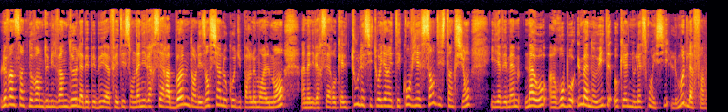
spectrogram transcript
Le 25 novembre 2022, la BPB a fêté son anniversaire à Bonn dans les anciens locaux du Parlement allemand, un anniversaire auquel tous les citoyens étaient conviés sans distinction. Il y avait même Nao, un robot humanoïde auquel nous laisserons ici le mot de la fin.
